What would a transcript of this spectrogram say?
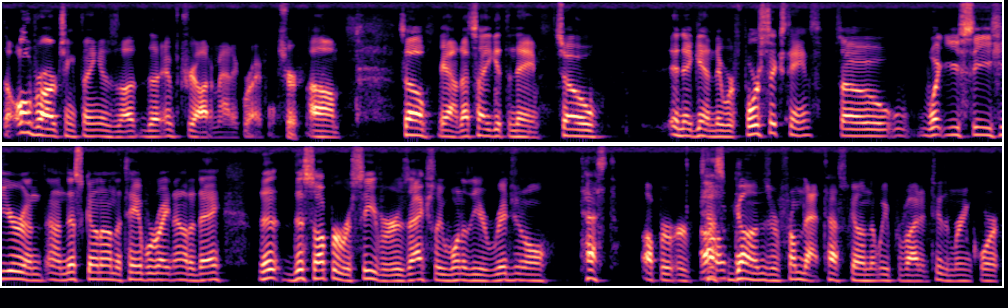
the overarching thing is uh, the infantry automatic rifle. Sure. Um, so yeah, that's how you get the name. So, and again, they were 416s. So what you see here on, on this gun on the table right now today, th- this upper receiver is actually one of the original test upper or test okay. guns, or from that test gun that we provided to the Marine Corps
